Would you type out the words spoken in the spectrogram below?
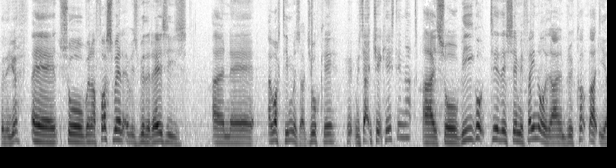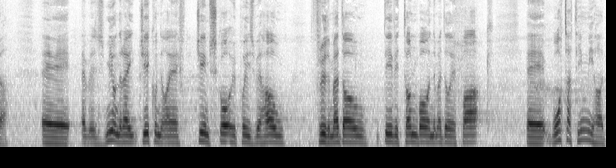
with the youth? Uh, so when I first went, it was with the Resis, and uh, our team was a joke, eh? Was that Jake Hastie in that? Aye, so we got to the semi-final of the Irn-Bru Cup that year. Uh, it was me on the right, Jake on the left, James Scott who plays with Hull, through the middle, David Turnbull in the middle of the park. Uh, what a team we had.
